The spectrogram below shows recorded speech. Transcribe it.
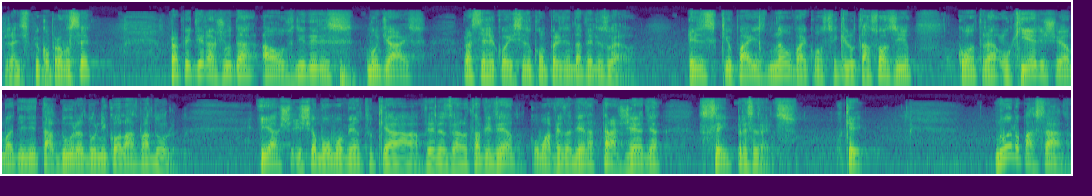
já explicou para você, para pedir ajuda aos líderes mundiais para ser reconhecido como presidente da Venezuela. Ele disse que o país não vai conseguir lutar sozinho contra o que ele chama de ditadura do Nicolás Maduro. E, e chamou o momento que a Venezuela está vivendo como uma verdadeira tragédia sem precedentes. Ok? No ano passado,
